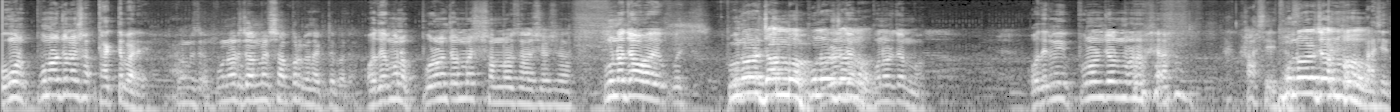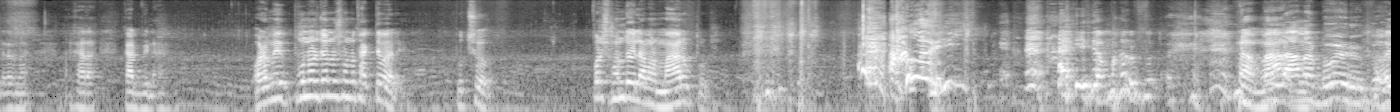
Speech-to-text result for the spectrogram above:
পুন- পুনর্জন্ম থাকতে পারে। পুনর্জ- পুনর্জন্মের সম্পর্ক থাকতে পারে। ওদের মনে হয় পুনর্জন্ম পুনর্জন্ম পুনর্জন্ম। পুনর্জন্ম। পুনর্জন্ম। ওদের আমি পুনর্জন্ম হাসি পুনর্জন্ম। হাসি না। খারাপ কাটবি না। ওরা আমি পুনর্জন্ম সন্দেহ থাকতে পারে। বুঝছ? পরে সন্দেহ হইল আমার মার উপর। আমার উপর। না মা আমার বউয়ের উপর।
